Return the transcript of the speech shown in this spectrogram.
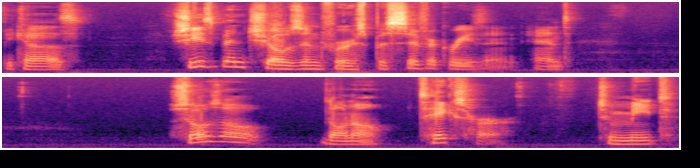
Because she's been chosen for a specific reason, and Sozo Dono takes her to meet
